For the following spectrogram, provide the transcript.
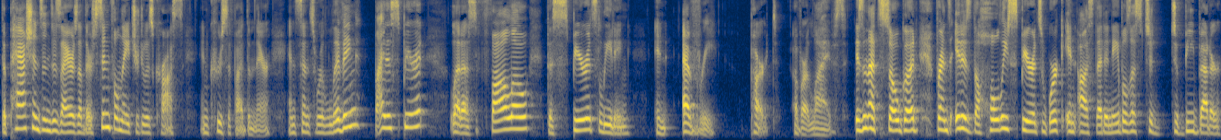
the passions and desires of their sinful nature to his cross and crucified them there. And since we're living by the Spirit, let us follow the Spirit's leading in every part of our lives. Isn't that so good? Friends, it is the Holy Spirit's work in us that enables us to, to be better,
